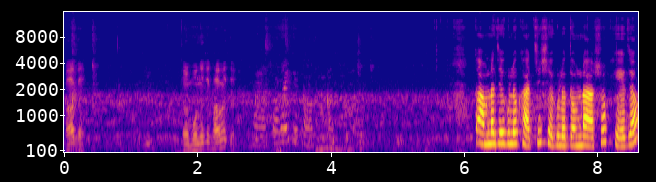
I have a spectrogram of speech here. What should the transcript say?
খাওয়াবে তোমার বন্ধুদের খাওয়াবে তো? হ্যাঁ তো আমরা যেগুলো খাচ্ছি সেগুলো তোমরা আসো খেয়ে যাও।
